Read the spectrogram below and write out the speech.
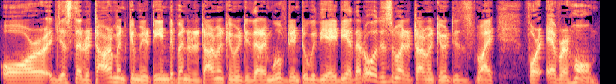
or just the retirement community, independent retirement community that I moved into with the idea that, oh, this is my retirement community, this is my forever home.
